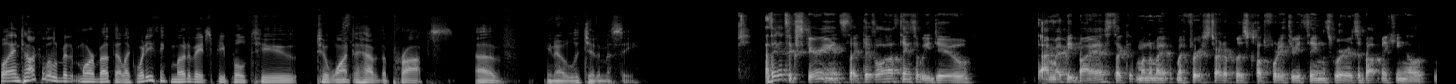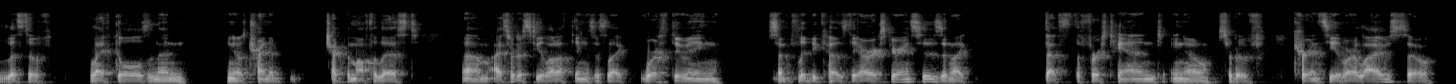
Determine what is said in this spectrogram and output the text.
Well, and talk a little bit more about that. Like, what do you think motivates people to to want to have the props of you know legitimacy? I think it's experience. Like, there's a lot of things that we do. I might be biased. Like, one of my my first startup was called 43 Things, where it's about making a list of life goals and then you know trying to check them off the list. Um, I sort of see a lot of things as like worth doing simply because they are experiences and like that's the firsthand you know sort of currency of our lives. So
